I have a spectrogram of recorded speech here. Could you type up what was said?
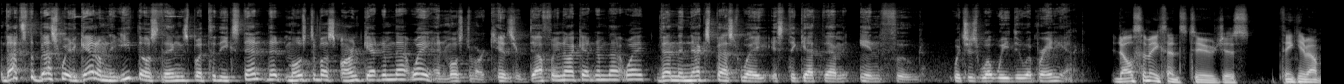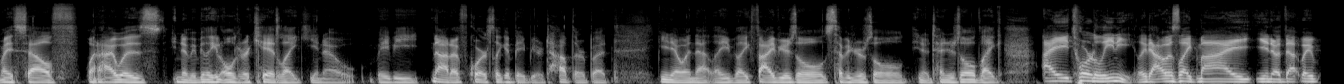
that's the best way to get them to eat those things. But to the extent that most of us aren't getting them that way, and most of our kids are definitely not getting them that way, then the next best way is to get them in food, which is what we do at Brainiac. It also makes sense too, just thinking about myself when I was, you know, maybe like an older kid, like, you know, maybe not, of course, like a baby or toddler, but, you know, in that like, like five years old, seven years old, you know, 10 years old, like I ate tortellini. Like that was like my, you know, that way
